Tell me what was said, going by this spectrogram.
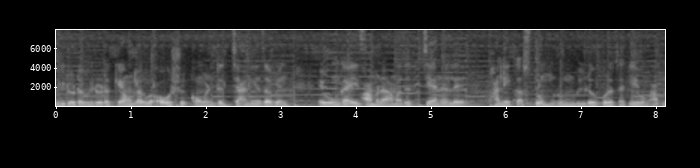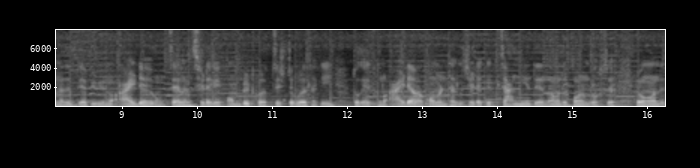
ভিডিওটা। ভিডিওটা কেমন লাগল অবশ্যই কমেন্টে জানিয়ে যাবেন। এবং গাইজ আমরা আমাদের চ্যানেলে ফানি কাস্টম রুম ভিডিও করে থাকি এবং আপনাদের দেওয়া বিভিন্ন আইডিয়া এবং চ্যালেঞ্জ সেটাকে কমপ্লিট করার চেষ্টা করে থাকি। তো গাইজ কোনো আইডিয়া বা কমেন্ট থাকলে সেটাকে জানিয়ে দেন আমাদের কমেন্ট বক্সে এবং আমাদের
